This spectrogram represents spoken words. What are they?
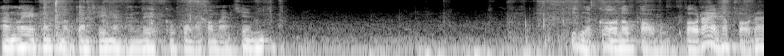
ครั้งแรกนะสำหรับการใช้งานครั้งแรกก็พองมาประมาณแค่นี้ ที่เหลือก็เราเป่าเป่าได้ครับเป่าได้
